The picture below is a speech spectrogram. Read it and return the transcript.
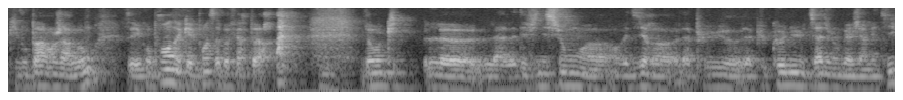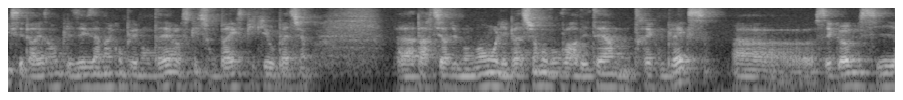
qu'il vous parle en jargon, vous allez comprendre à quel point ça peut faire peur. Donc la, définition, euh, on va dire, la plus, la plus connue du langage hermétique, c'est par exemple les examens complémentaires lorsqu'ils ne sont pas expliqués aux patients. à partir du moment où les patients vont voir des termes très complexes, c'est comme si,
